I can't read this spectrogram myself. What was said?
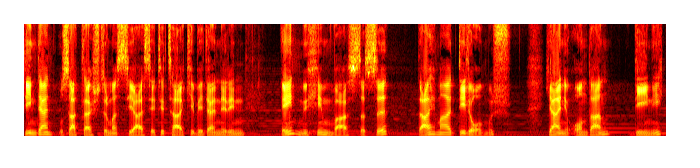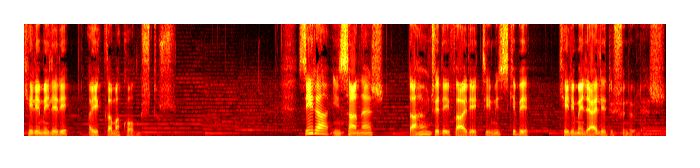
dinden uzaklaştırma siyaseti takip edenlerin en mühim vasıtası daima dil olmuş, yani ondan dini kelimeleri ayıklamak olmuştur. Zira insanlar daha önce de ifade ettiğimiz gibi kelimelerle düşünürler.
